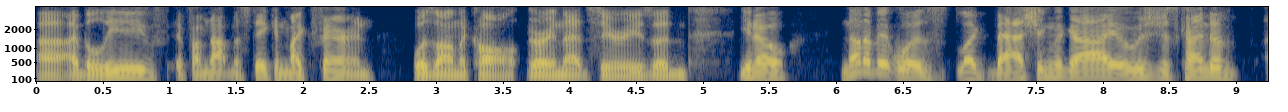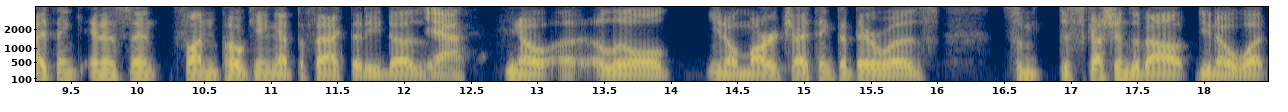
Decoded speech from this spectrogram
Uh, I believe, if I'm not mistaken, Mike Ferrin was on the call during that series. And, you know, none of it was like bashing the guy. It was just kind of I think innocent fun poking at the fact that he does, yeah, you know, a, a little, you know, march. I think that there was some discussions about you know what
